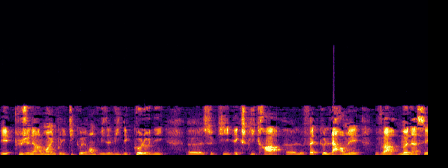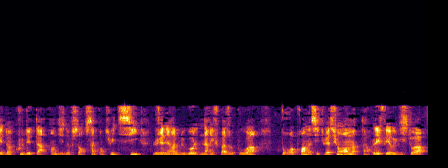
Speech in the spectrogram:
et plus généralement une politique cohérente vis-à-vis des colonies euh, ce qui expliquera euh, le fait que l'armée va menacer d'un coup d'État en 1958 si le général de Gaulle n'arrive pas au pouvoir pour reprendre la situation en main. Alors les férus d'histoire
